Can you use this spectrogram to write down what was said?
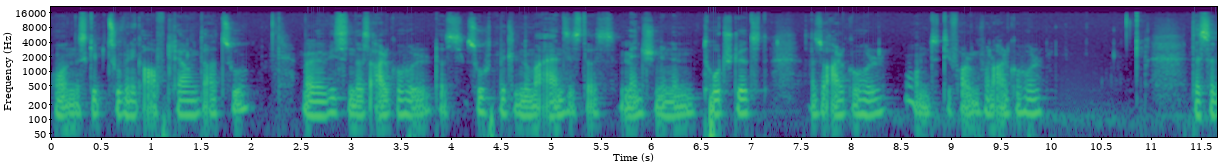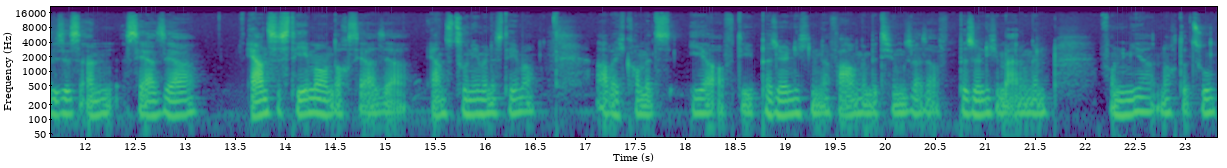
und es gibt zu wenig Aufklärung dazu, weil wir wissen, dass Alkohol das Suchtmittel Nummer eins ist, das Menschen in den Tod stürzt, also Alkohol und die Folgen von Alkohol. Deshalb ist es ein sehr, sehr ernstes Thema und auch sehr, sehr ernst zunehmendes Thema. Aber ich komme jetzt eher auf die persönlichen Erfahrungen bzw. auf persönliche Meinungen von mir noch dazu.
